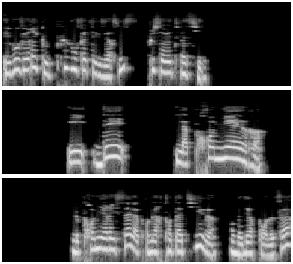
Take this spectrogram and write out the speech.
Et vous verrez que plus vous faites l'exercice, plus ça va être facile. Et dès la première, le premier essai, la première tentative, on va dire pour le faire,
